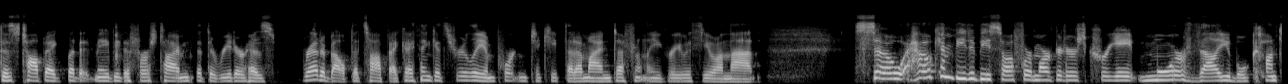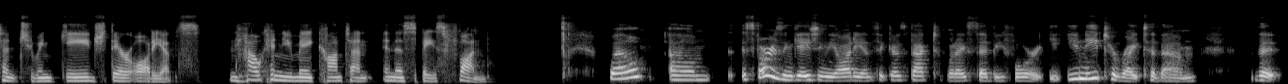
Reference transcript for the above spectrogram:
this topic, but it may be the first time that the reader has read about the topic. I think it's really important to keep that in mind. Definitely agree with you on that. So, how can B2B software marketers create more valuable content to engage their audience? And how can you make content in this space fun? Well, um, as far as engaging the audience, it goes back to what I said before. Y- you need to write to them that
